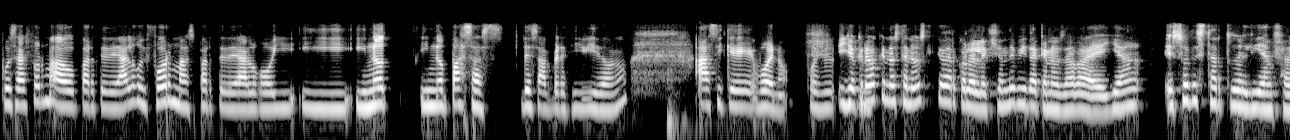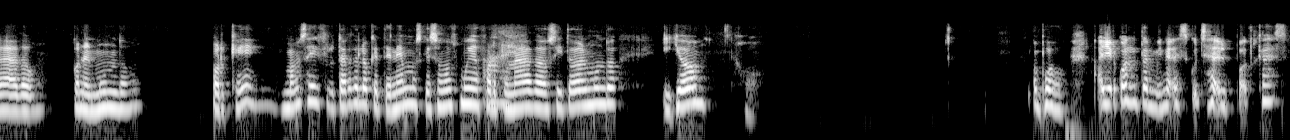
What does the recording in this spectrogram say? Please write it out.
pues has formado parte de algo y formas parte de algo y- y no, y no pasas desapercibido, ¿no? Así que, bueno, pues... Y yo creo que nos tenemos que quedar con la lección de vida que nos daba ella. Eso de estar todo el día enfadado con el mundo. ¿Por qué? Vamos a disfrutar de lo que tenemos, que somos muy afortunados y todo el mundo. Y yo. no puedo. Ayer cuando terminé de escuchar el podcast,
